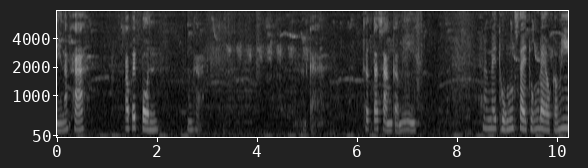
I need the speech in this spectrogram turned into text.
นี่นะคะ เอาไปปนนะคะนะคะเทิกตะสังกับมีทั้งในถุงใส่ถุงแล้วก็มี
